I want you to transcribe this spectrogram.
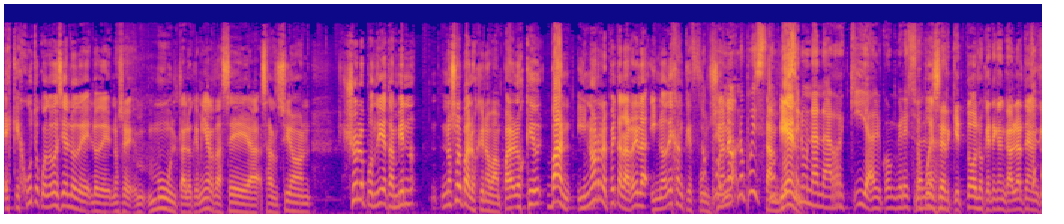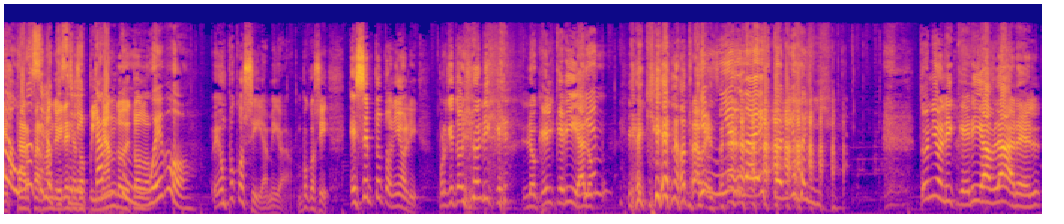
Es que justo cuando vos decías lo de, lo de, no sé, multa, lo que mierda sea, sanción, yo lo pondría también, no- no solo para los que no van, para los que van y no respetan la regla y no dejan que funcione. No, no, puede, no también. puede ser una anarquía el Congreso. No puede ser que todos los que tengan que hablar tengan que estar Fernando Iglesias le opinando de un todo. huevo? Eh, un poco sí, amiga, un poco sí. Excepto Tonioli, porque Tonioli que, lo que él quería... lo- ¿Quién otra ¿Qué vez? mierda es Tonioli? Tonioli quería hablar, él,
